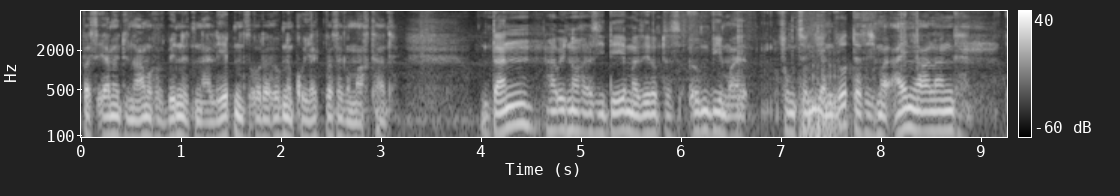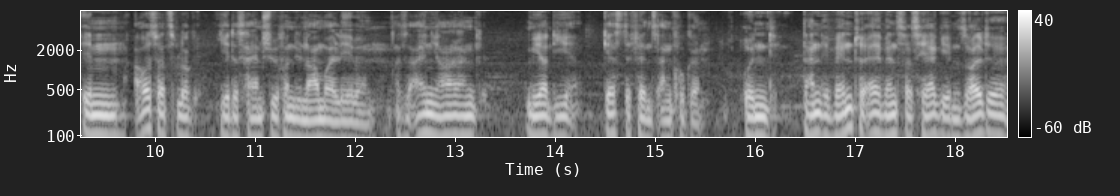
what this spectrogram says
was er mit Dynamo verbindet, ein Erlebnis oder irgendein Projekt, was er gemacht hat. Und dann habe ich noch als Idee, mal sehen, ob das irgendwie mal funktionieren wird, dass ich mal ein Jahr lang im Auswärtsblock jedes Heimspiel von Dynamo erlebe. Also ein Jahr lang mir die Gästefans angucke. Und dann eventuell, wenn es was hergeben sollte,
